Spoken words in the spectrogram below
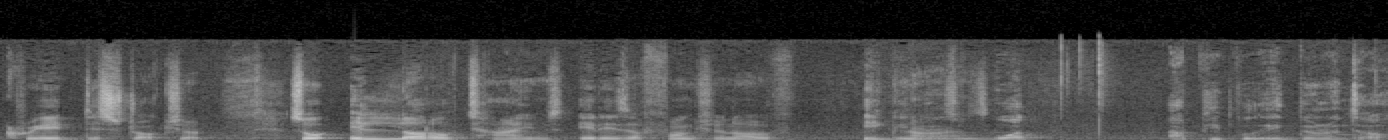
create destruction. So a lot of times it is a function of ignorance. What are people ignorant of?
